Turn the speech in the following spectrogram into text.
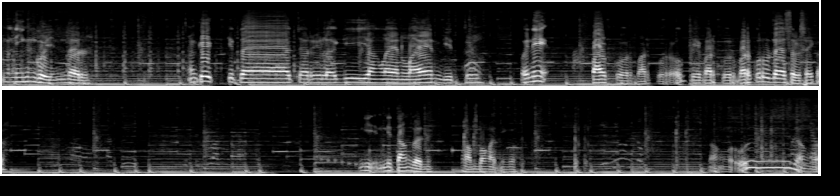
Meninggoy ntar oke kita cari lagi yang lain-lain gitu. Oh ini parkour parkour. Oke parkour. Parkour udah selesai kah? Ini ini tangga nih. Paham banget nih gua. Tangga. Wih tangga.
